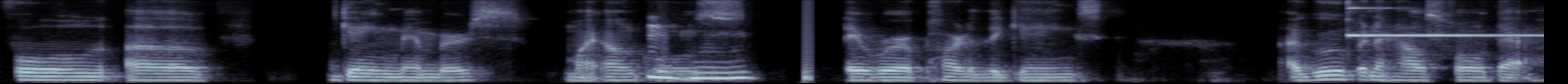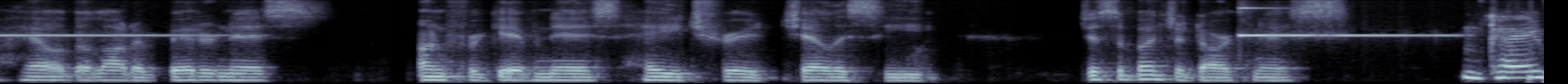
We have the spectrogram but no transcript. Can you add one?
full of gang members, my uncles, mm-hmm they were a part of the gangs. I grew up in a household that held a lot of bitterness, unforgiveness, hatred, jealousy, just a bunch of darkness. Okay.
